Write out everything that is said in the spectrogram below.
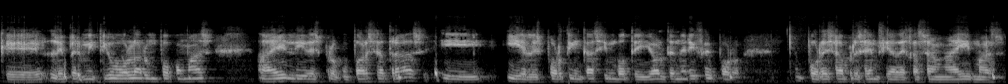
que le permitió volar un poco más a él y despreocuparse atrás y, y el Sporting casi embotelló al Tenerife por, por esa presencia de Hassan ahí más,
